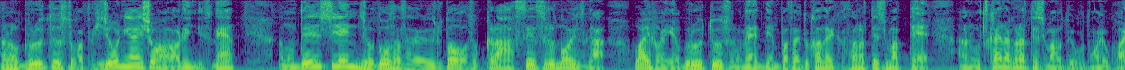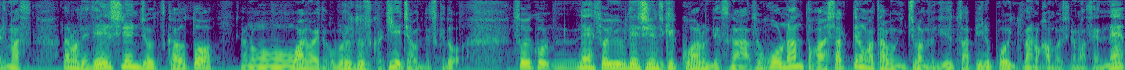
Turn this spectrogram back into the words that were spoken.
あの、Bluetooth とかと非常に相性が悪いんですね。あの、電子レンジを動作させると、そこから発生するノイズが Wi-Fi や Bluetooth のね、電波帯とかなり重なってしまって、あの、使えなくなってしまうということがよくあります。なので、電子レンジを使うと、あの、Wi-Fi とか Bluetooth が切れちゃうんですけど、そういうこ、ね、そういう電子レンジ結構あるんですが、そこをなんとかしたっていうのが多分一番の技術アピールポイントなのかもしれませんね。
